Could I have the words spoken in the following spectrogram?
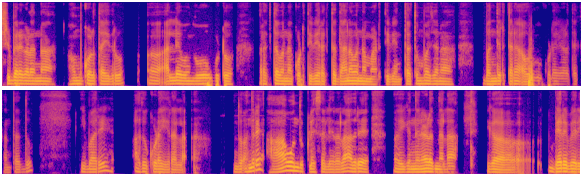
ಶಿಬಿರಗಳನ್ನು ಹಮ್ಮಿಕೊಳ್ತಾ ಇದ್ರು. ಅಲ್ಲೇ ಒಂದು ಹೋಗ್ಬಿಟ್ಟು ರಕ್ತವನ್ನು ಕೊಡ್ತೀವಿ, ರಕ್ತದಾನವನ್ನು ಮಾಡ್ತೀವಿ ಅಂತ ತುಂಬ ಜನ ಬಂದಿರ್ತಾರೆ. ಅವ್ರಿಗೂ ಕೂಡ ಹೇಳ್ತಕ್ಕಂಥದ್ದು ಈ ಬಾರಿ ಅದು ಕೂಡ ಇರಲ್ಲ. ಅಂದರೆ ಆ ಒಂದು ಪ್ಲೇಸಲ್ಲಿ ಇರಲ್ಲ. ಆದರೆ ಈಗ ನಾನು ಹೇಳಿದ್ನಲ್ಲ, ಈಗ ಬೇರೆ ಬೇರೆ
